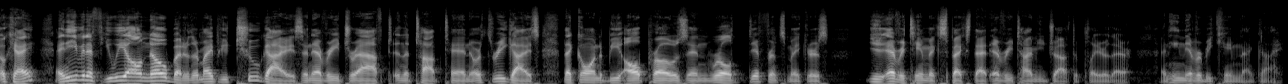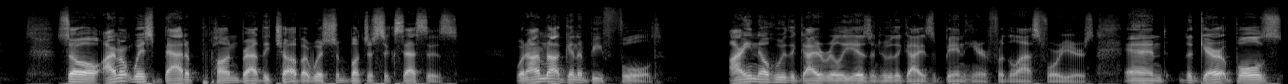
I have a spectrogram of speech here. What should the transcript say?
Okay. And even if we all know better, there might be two guys in every draft in the top 10 or three guys that go on to be all pros and real difference makers. You, every team expects that every time you draft a player there. And he never became that guy. So I don't wish bad upon Bradley Chubb. I wish him a bunch of successes. But I'm not going to be fooled. I know who the guy really is and who the guy's been here for the last four years. And the Garrett Bolles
